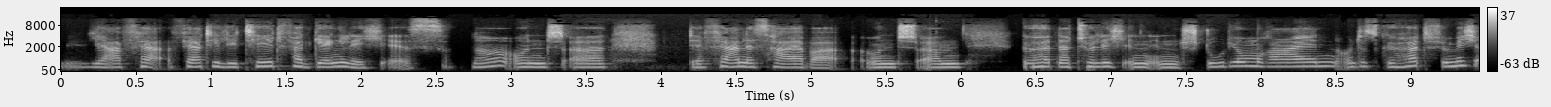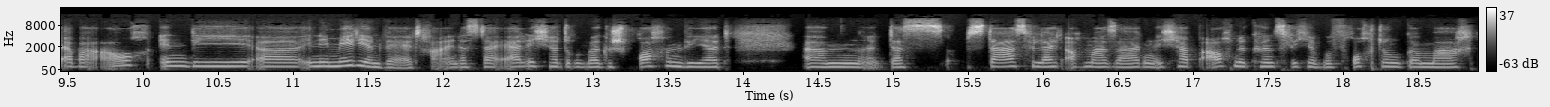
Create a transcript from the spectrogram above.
ja Fer Fertilität vergänglich ist. Ne? Und äh, der Fairness halber und ähm, gehört natürlich in, in ein Studium rein und es gehört für mich aber auch in die äh, in die Medienwelt rein, dass da ehrlicher drüber gesprochen wird, ähm, dass Stars vielleicht auch mal sagen, ich habe auch eine künstliche Befruchtung gemacht.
